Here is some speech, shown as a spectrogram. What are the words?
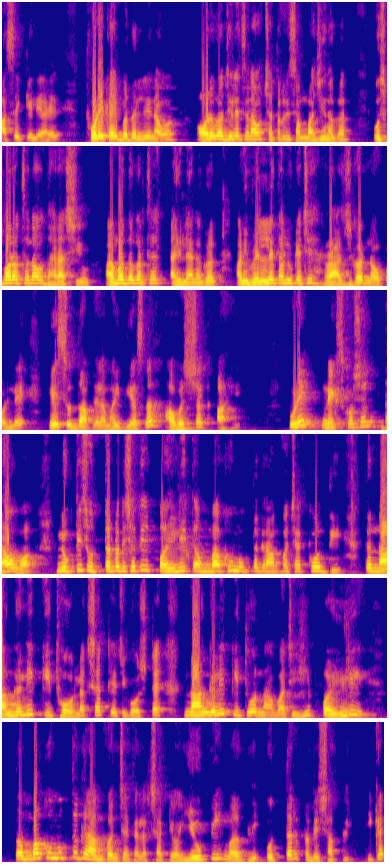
असे केले आहे. थोडे काही बदललेली नावं औरंगाबाद जिल्ह्याचं नाव छत्रपती संभाजीनगर उस्मानाबादचं नाव धाराशिव अहमदनगरचं अहिल्यानगर आणि वेल्हे तालुक्याचे राजगड नाव पडले. हे सुद्धा आपल्याला माहिती असणं आवश्यक आहे. पुढे नेक्स्ट क्वेश्चन दहावा नुकतीच उत्तर प्रदेशातील पहिली तंबाखू मुक्त ग्रामपंचायत कोणती? तर नांगली किथोर. लक्षात ठेवायची गोष्ट आहे नांगली किथोर नावाची ही पहिली तंबाखू मुक्त ग्रामपंचायत आहे लक्षात ठेवा. युपी मधली उत्तर प्रदेशातली. ठीक आहे?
